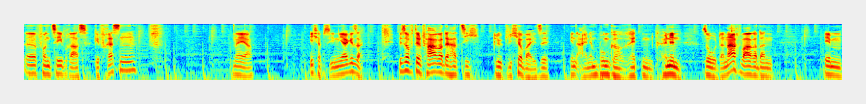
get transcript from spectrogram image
äh, von Zebras gefressen. Naja, ich habe es Ihnen ja gesagt. Bis auf den Fahrer, der hat sich glücklicherweise in einem Bunker retten können. So, danach war er dann im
